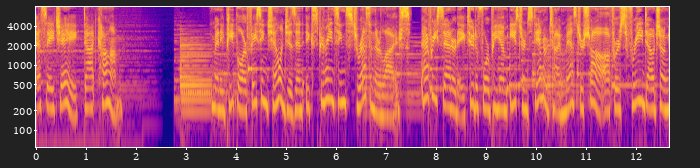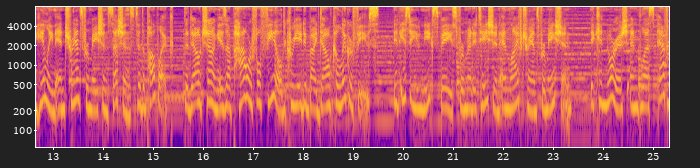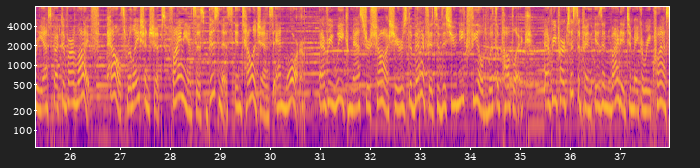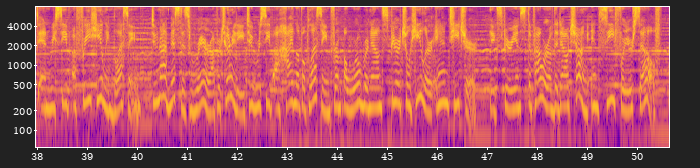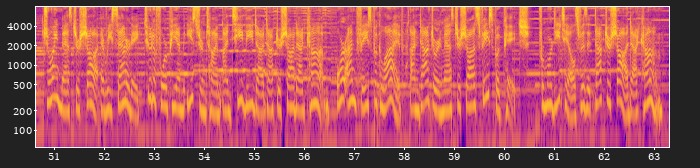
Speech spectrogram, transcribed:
Many people are facing challenges and experiencing stress in their lives. Every Saturday, 2 to 4 p.m. Eastern Standard Time, Master Sha offers free Dao Chang healing and transformation sessions to the public. The Dao Chang is a powerful field created by Dao calligraphies. It is a unique space for meditation and life transformation. It can nourish and bless every aspect of our life health, relationships, finances, business, intelligence, and more. Every week, Master Sha shares the benefits of this unique field with the public. Every participant is invited to make a request and receive a free healing blessing. Do not miss this rare opportunity to receive a high level blessing from a world renowned spiritual healer and teacher. Experience the power of the Tao Chang and see for yourself. Join Master Sha every Saturday, 2 to 4 p.m. Eastern Time on tv.drsha.com or on Facebook Live on Dr. and Master Sha's Facebook page. For more details, visit drsha.com.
